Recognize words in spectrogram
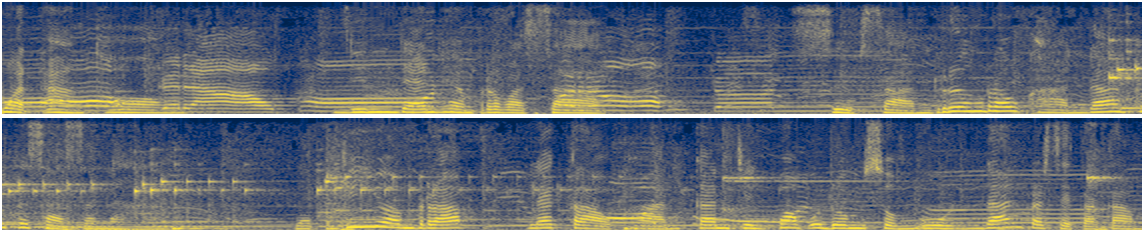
หวัดอ่างทอง ดินแดนแห่งประวัติศาสตร์ สืบสารเรื่องเล่าขานด้านพุทธศาสนา และเป็นที่ยอมรับ และกล่าวขานกันถึงความอุดมสมบูรณ์ด้านเกษตรกรรม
